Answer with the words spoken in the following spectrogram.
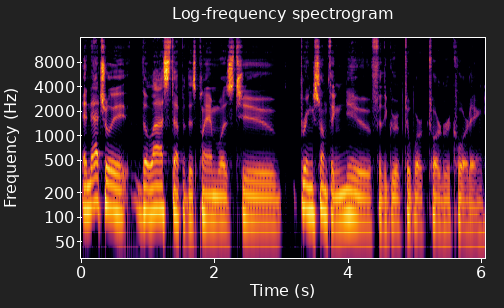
And naturally, the last step of this plan was to bring something new for the group to work toward recording.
